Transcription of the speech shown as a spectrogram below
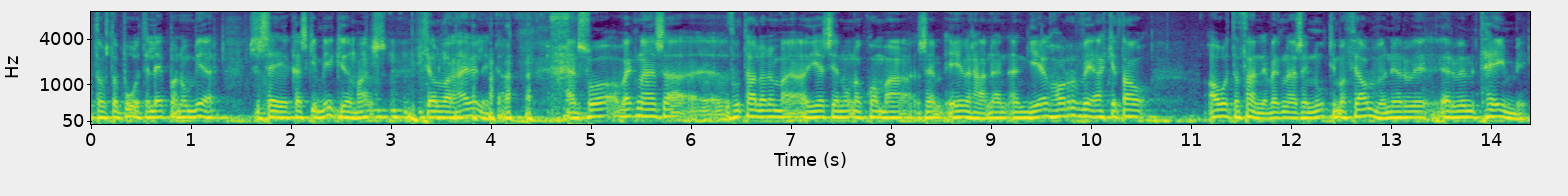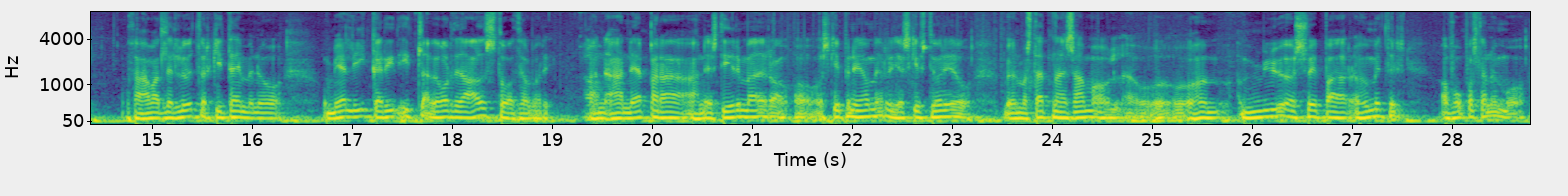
er tókst að búa til leikmann og mér sem segir kannski mikið um hans þjálfar hæfileika. En svo vegna þess að uh, þú talar um að ég sé núna að koma sem yfir hann en, en ég horfi ekkert á á þetta þannig. Vegna þess að nútíma þjálfun erum við, erum við með teimi og það hafa allir hlutverk í teiminu og, og mér líkar í- illa við orðið aðstofa þjálfari hann, hann er bara, hann er stýrimæður á, á, á skipinu hjá mér og ég er skipstjóri og við höfum að stefna þið sama og, og, og höfum mjög svipaðar hugmyndir á fótballstanum og,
